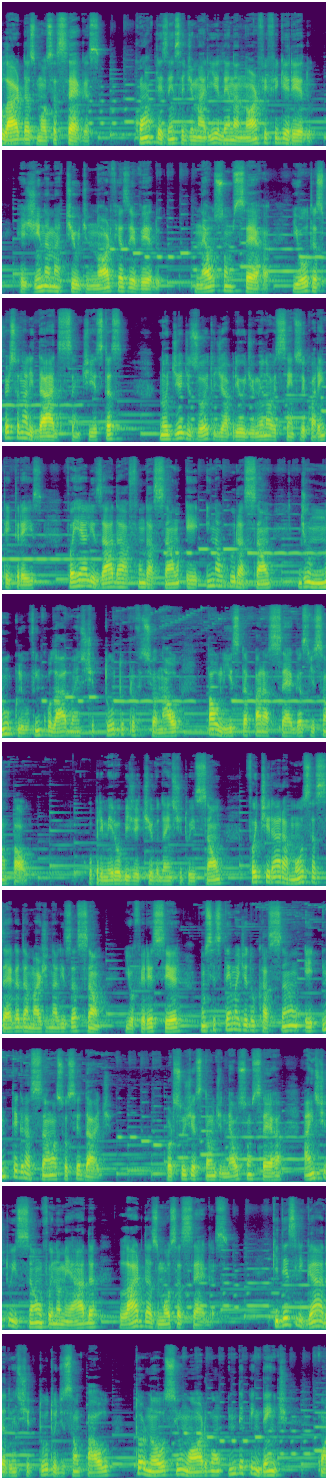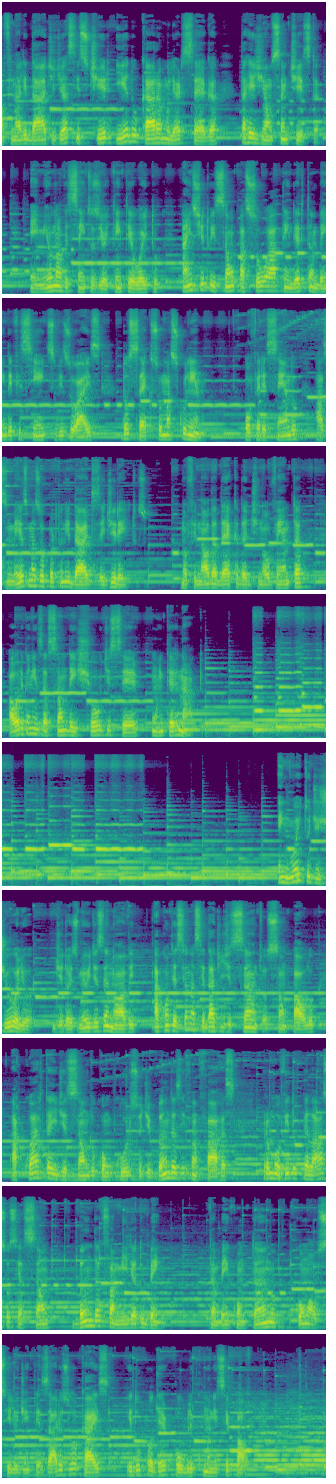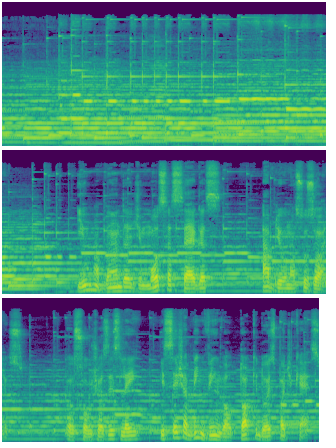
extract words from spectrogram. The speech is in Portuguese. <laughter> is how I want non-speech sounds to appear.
O Lar das Moças Cegas, com a presença de Maria Helena Norfe Figueiredo, Regina Matilde Norfe Azevedo, Nelson Serra e outras personalidades santistas, no dia 18 de abril de 1943 foi realizada a fundação e inauguração de um núcleo vinculado ao Instituto Profissional Paulista para as Cegas de São Paulo. O primeiro objetivo da instituição foi tirar a moça cega da marginalização e oferecer um sistema de educação e integração à sociedade. Por sugestão de Nelson Serra, a instituição foi nomeada Lar das Moças Cegas, que, desligada do Instituto de São Paulo, tornou-se um órgão independente com a finalidade de assistir e educar a mulher cega da região Santista. Em 1988, a instituição passou a atender também deficientes visuais do sexo masculino, oferecendo as mesmas oportunidades e direitos. No final da década de 90, a organização deixou de ser um internato. Em 8 de julho de 2019, aconteceu na cidade de Santos, São Paulo, a quarta edição do concurso de bandas e fanfarras promovido pela Associação Banda Família do Bem, também contando com o auxílio de empresários locais e do poder público municipal. E uma banda de moças cegas abriu nossos olhos. Eu sou Josisley e seja bem-vindo ao Toque 2 Podcast.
